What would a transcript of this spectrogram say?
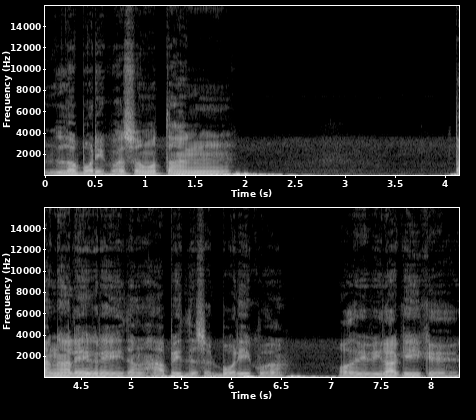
los boricuas, somos tan tan alegres y tan happy de ser boricua o de vivir aquí que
